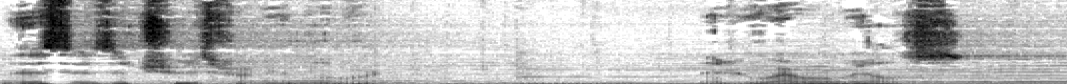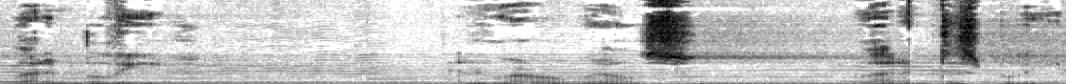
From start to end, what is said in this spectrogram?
This is the truth from you, Lord that whoever wills, let him believe, and whoever wills, let him disbelieve.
